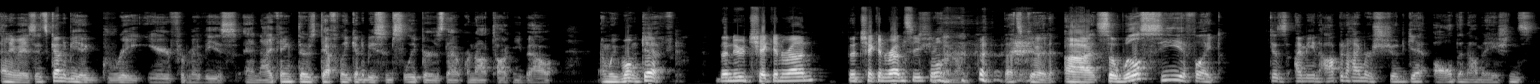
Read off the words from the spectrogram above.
anyways, it's going to be a great year for movies, and I think there's definitely going to be some sleepers that we're not talking about, and we won't get. the new Chicken Run, the Chicken Run sequel. Chicken That's good. Uh, so we'll see if like because I mean Oppenheimer should get all the nominations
